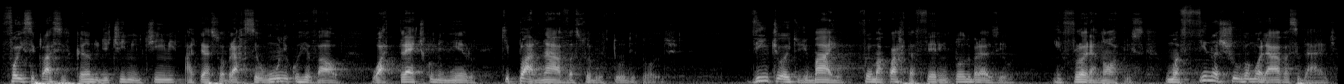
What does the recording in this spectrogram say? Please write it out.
foi se classificando de time em time até sobrar seu único rival, o Atlético Mineiro, que planava sobre tudo e todos. 28 de maio foi uma quarta-feira em todo o Brasil. Em Florianópolis, uma fina chuva molhava a cidade,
